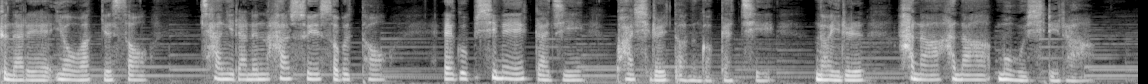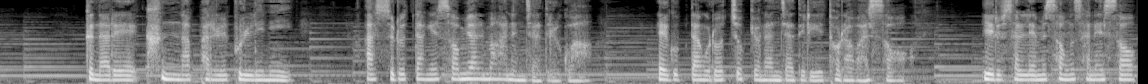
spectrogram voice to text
그날에 여호와께서 창이라는 하수에서부터 애굽 시내에까지 과실을 떠는 것 같이 너희를 하나하나 모으시리라. 그날에 큰 나팔을 불리니 아수르 땅에서 멸망하는 자들과 애굽 땅으로 쫓겨난 자들이 돌아와서 예루살렘 성산에서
